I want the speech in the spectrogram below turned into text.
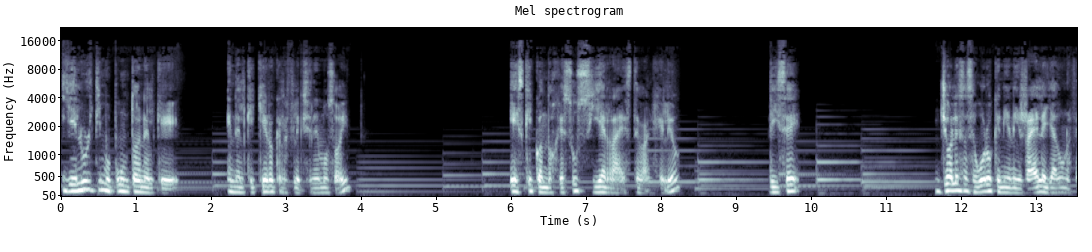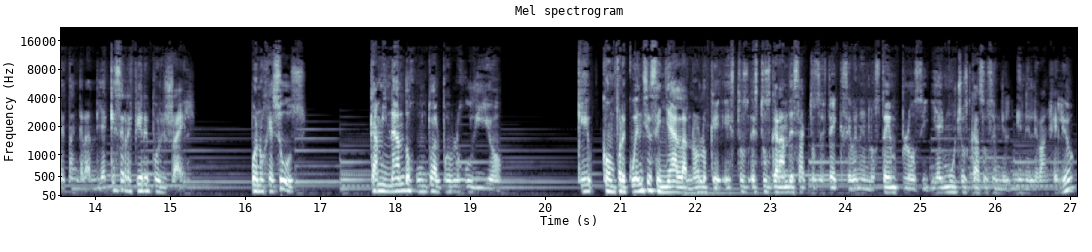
Y el último punto en el que, en el que quiero que reflexionemos hoy es que cuando Jesús cierra este Evangelio, dice, yo les aseguro que ni en Israel he hallado una fe tan grande. ¿Y a qué se refiere por Israel? Bueno, Jesús, caminando junto al pueblo judío, que con frecuencia señala ¿no? lo que estos, estos grandes actos de fe que se ven en los templos y, hay muchos casos en el, en el Evangelio,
